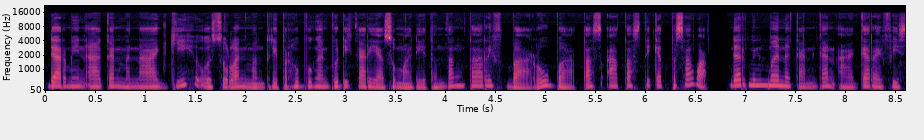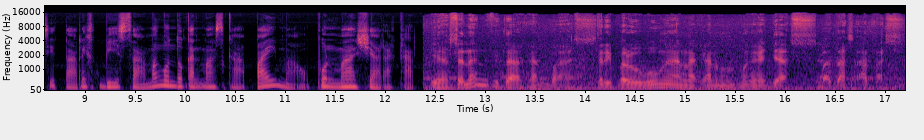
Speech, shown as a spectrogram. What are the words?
Darmin akan menagih usulan Menteri Perhubungan Budi Karya Sumadi tentang tarif baru batas atas tiket pesawat. Darmin menekankan agar revisi tarif bisa menguntungkan maskapai maupun masyarakat. Ya, Senin kita akan bahas. Menteri Perhubungan akan mengejas batas atas.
